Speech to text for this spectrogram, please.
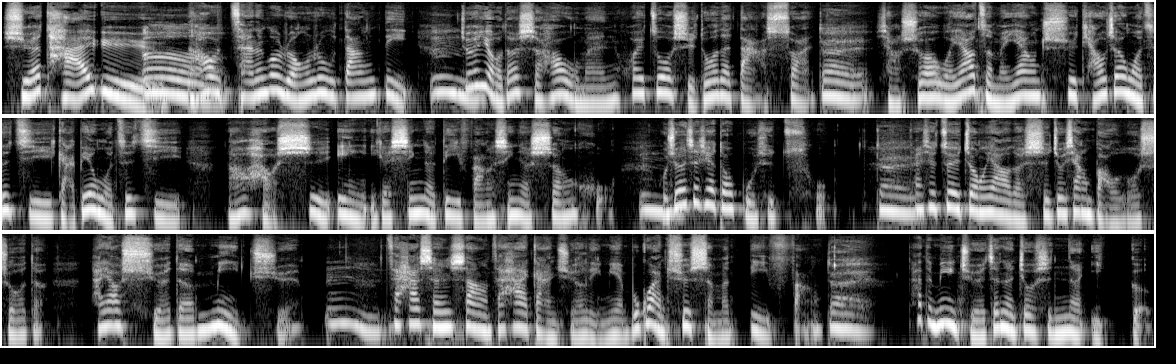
学台语，然后才能够融入当地。嗯，就是有的时候我们会做许多的打算，对，想说我要怎么样去调整我自己，改变我自己，然后好适应一个新的地方、新的生活。我觉得这些都不是错，对。但是最重要的是，就像保罗说的，他要学的秘诀，嗯，在他身上，在他的感觉里面，不管去什么地方，对。他的秘诀真的就是那一个，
